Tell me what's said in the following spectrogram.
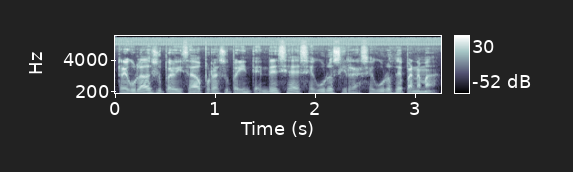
regulado y supervisado por la Superintendencia de Seguros y Reaseguros de Panamá.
